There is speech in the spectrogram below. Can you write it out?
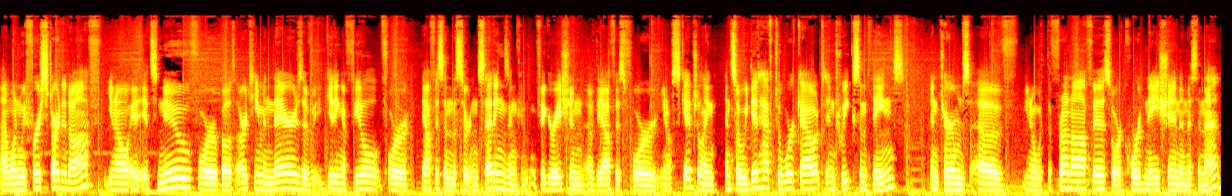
Uh, when we first started off, you know, it, it's new for both our team and theirs of getting a feel for the office and the certain settings and configuration of the office for, you know, scheduling. And so we did have to work out and tweak some things in terms of, you know, with the front office or coordination and this and that.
